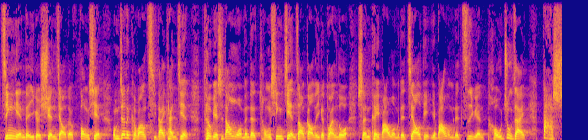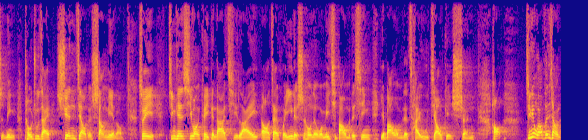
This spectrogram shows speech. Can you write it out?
今年的一个宣教的奉献。我们真的渴望期待看见，特别是当我们的重新建造告了一个段落，神可以把我们的焦点，也把我们的资源投注在大使命，投注在宣教的上面哦。所以今天希望可以跟大家一起来哦，在回应的时候呢，我们一。一起把我们的心，也把我们的财物交给神。好，今天我要分享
